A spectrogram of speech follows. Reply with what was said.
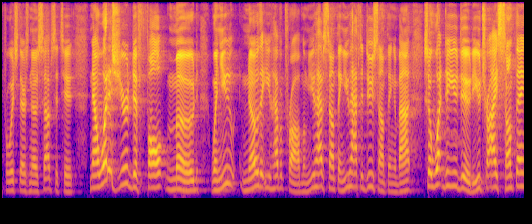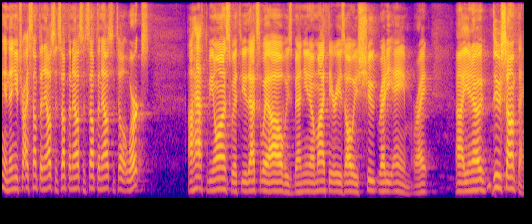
for which there's no substitute. Now, what is your default mode when you know that you have a problem, you have something you have to do something about? So, what do you do? Do you try something and then you try something else and something else and something else until it works? I have to be honest with you, that's the way I've always been. You know, my theory is always shoot, ready, aim, right? Uh, you know, do something.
